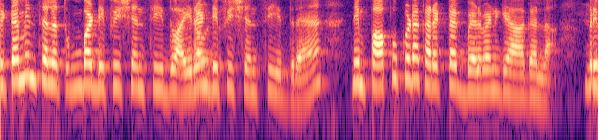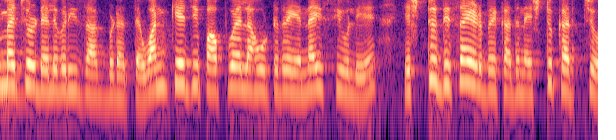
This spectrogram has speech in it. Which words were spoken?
ವಿಟಮಿನ್ಸ್ ಎಲ್ಲ ತುಂಬಾ ಡಿಫಿಷಿಯನ್ಸಿ ಇದ್ದು ಐರನ್ ಡಿಫಿಷಿಯನ್ಸಿ ಇದ್ರೆ ನಿಮ್ಮ ಪಾಪು ಕೂಡ ಕರೆಕ್ಟಾಗಿ ಬೆಳವಣಿಗೆ ಆಗಲ್ಲ. ಪ್ರಿಮೆಚೂರ್ ಡೆಲಿವರೀಸ್ ಆಗ್ಬಿಡತ್ತೆ. ಒನ್ ಕೆ ಜಿ ಪಾಪು ಎಲ್ಲ ಹುಟ್ಟಿದ್ರೆ ಎನ್ ಐ ಸಿಯುಲಿ ಎಷ್ಟು ದಿವಸ ಇಡಬೇಕು ಅದನ್ನ ಎಷ್ಟು ಖರ್ಚು?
